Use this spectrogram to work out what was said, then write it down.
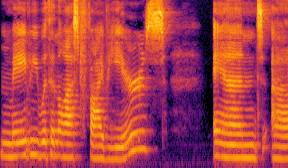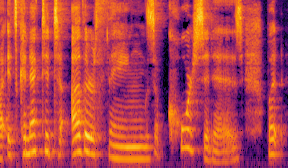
maybe within the last five years. And uh, it's connected to other things. Of course it is. But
